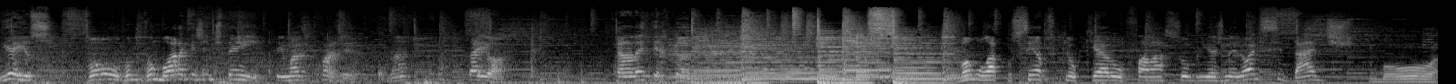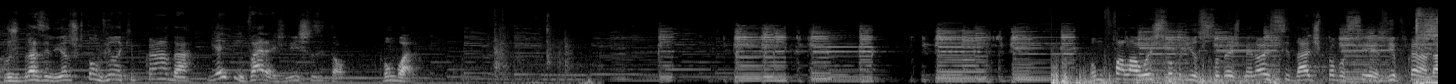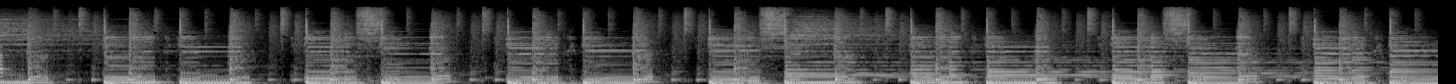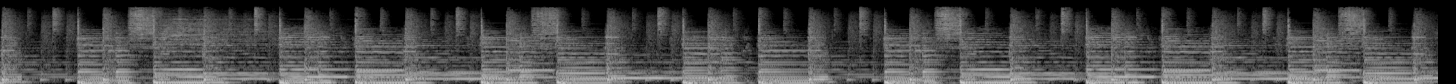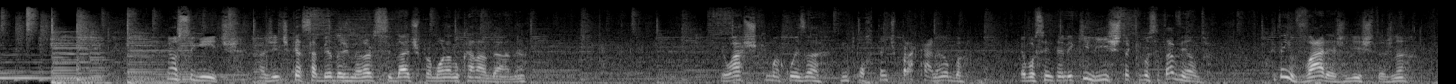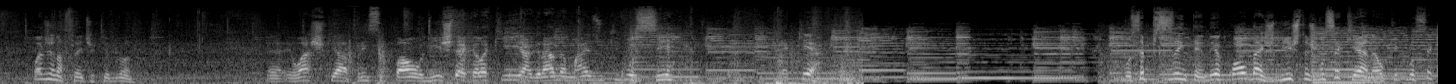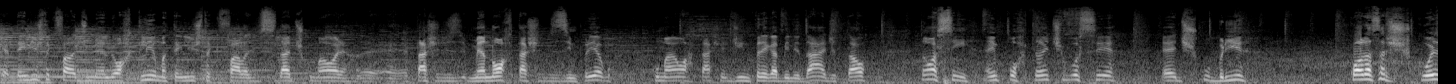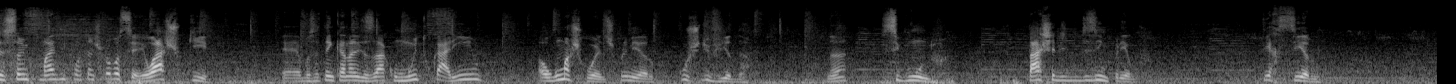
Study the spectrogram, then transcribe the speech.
E é isso. Vamos, vamos, vamos embora que a gente tem, tem mais o que fazer. Né? Tá aí, ó. Canadá Intercâmbio. Vamos lá pro centro que eu quero falar sobre as melhores cidades Boa. para os brasileiros que estão vindo aqui pro Canadá. E aí tem várias listas e tal. Vamos embora. Vamos falar hoje sobre isso, sobre as melhores cidades para você vir pro Canadá. O seguinte, a gente quer saber das melhores cidades para morar no Canadá, né? Eu acho que uma coisa importante pra caramba é você entender que lista que você tá vendo. Porque tem várias listas, né? Pode ir na frente aqui, Bruno. É, eu acho que a principal lista é aquela que agrada mais o que você é, quer. Você precisa entender qual das listas você quer, né? O que, que você quer. Tem lista que fala de melhor clima, tem lista que fala de cidades com maior é, taxa de menor taxa de desemprego, com maior taxa de empregabilidade e tal. Então, assim, é importante você é, descobrir qual dessas coisas são mais importantes para você. Eu acho que é, você tem que analisar com muito carinho algumas coisas. Primeiro, custo de vida. Né? Segundo, taxa de desemprego. Terceiro,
